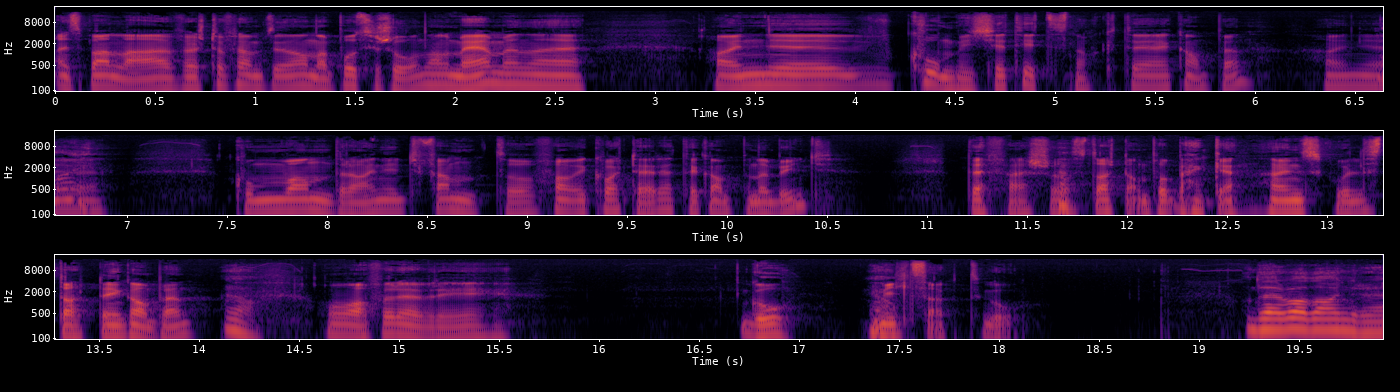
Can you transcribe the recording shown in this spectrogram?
han spiller først og fremst i en annen posisjon, han med, men uh, han uh, kom ikke tidsnok til kampen. Han uh, kom vandrende et femte og kvarter etter kampen hadde begynt. Derfor så starta han på benken. Han skulle starte den kampen, ja. og var for øvrig god. Mildt sagt god. Og der var det, andre,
